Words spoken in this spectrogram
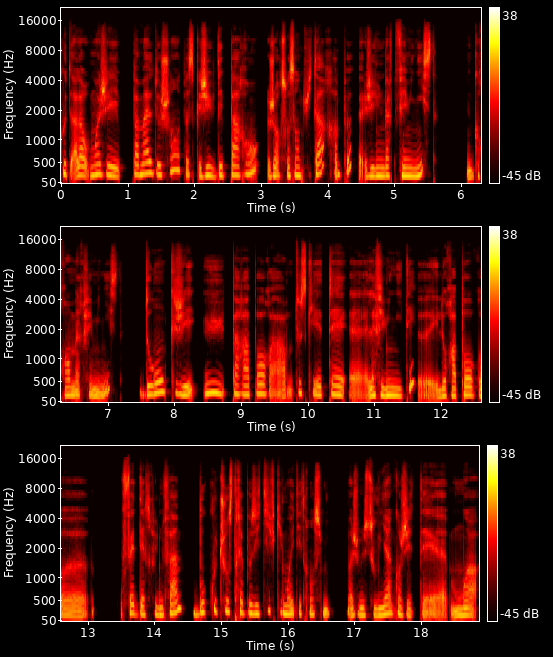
Écoute, alors moi j'ai pas mal de chance parce que j'ai eu des parents, genre 68 arts un peu. J'ai eu une mère féministe, une grand-mère féministe. Donc j'ai eu par rapport à tout ce qui était euh, la féminité euh, et le rapport euh, au fait d'être une femme, beaucoup de choses très positives qui m'ont été transmises. Moi, je me souviens quand j'étais, moi,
